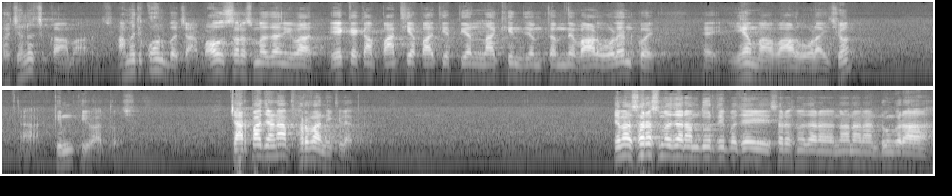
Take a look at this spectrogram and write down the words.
ભજન જ કામ આવે છે. આમાંથી કોણ બચાવે? બહુ સરસ મજાની વાત. એક એક આમ પાથિયા પાથિયા તેલ નાખીને જેમ તમને વાળ ઓળે ને કોઈ એમ આ વાળ ઓળાય છો આ કિંમતી વાતો છે. ચાર પાંચ જણા ફરવા નીકળ્યા હતા. એમાં સરસ મજાના આમ દૂરથી પછી સરસ મજાના નાના નાના ડુંગરા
